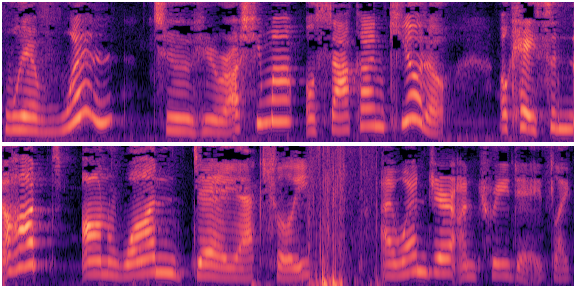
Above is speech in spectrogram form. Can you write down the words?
we have went to Hiroshima, Osaka, and Kyoto. Okay, so not on one day actually. I went there on three days, like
